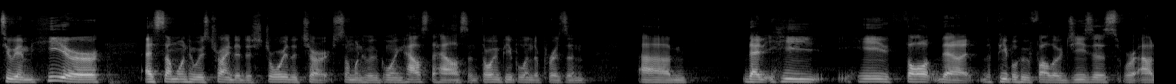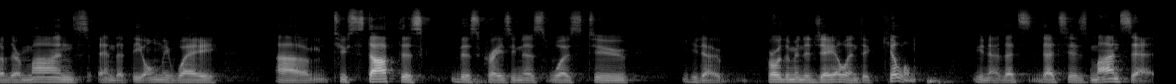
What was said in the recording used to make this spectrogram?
to him here as someone who was trying to destroy the church, someone who was going house to house and throwing people into prison. Um, that he, he thought that the people who followed Jesus were out of their minds and that the only way um, to stop this, this craziness was to, you know, throw them into jail and to kill them. You know, that's, that's his mindset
